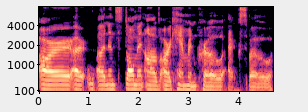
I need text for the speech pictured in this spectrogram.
our, our an installment of our Cameron Crowe Expo.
